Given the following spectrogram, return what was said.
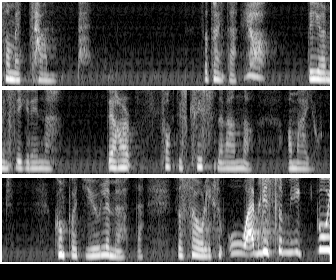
som et tempel. Så tenkte jeg ja, det gjør min svigerinne. Det har faktisk kristne venner av meg gjort. Kom på et julemøte. Så sa hun liksom 'Å, jeg er blitt så myk. God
